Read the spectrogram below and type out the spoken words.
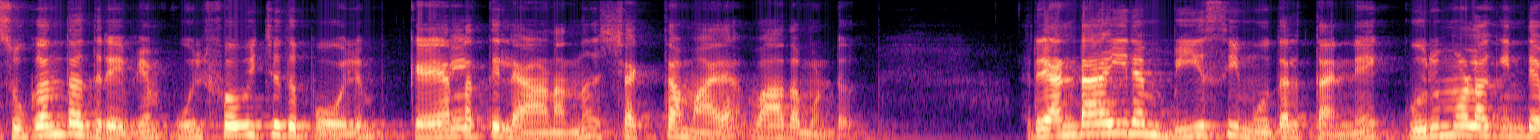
സുഗന്ധദ്രവ്യം ഉത്ഭവിച്ചത് പോലും കേരളത്തിലാണെന്ന് ശക്തമായ വാദമുണ്ട്. രണ്ടായിരം ബി സി മുതൽ തന്നെ കുരുമുളകിന്റെ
